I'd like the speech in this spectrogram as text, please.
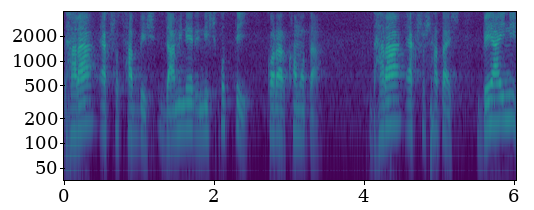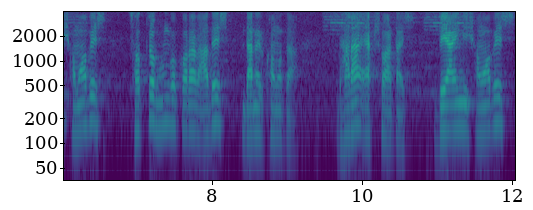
ধারা একশো ছাব্বিশ। জামিনের নিষ্পত্তি করার ক্ষমতা। ধারা একশো সাতাশ। বেআইনি সমাবেশ ছত্রভঙ্গ করার আদেশ দানের ক্ষমতা। ধারা একশো আঠাশ। বেআইনি সমাবেশ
